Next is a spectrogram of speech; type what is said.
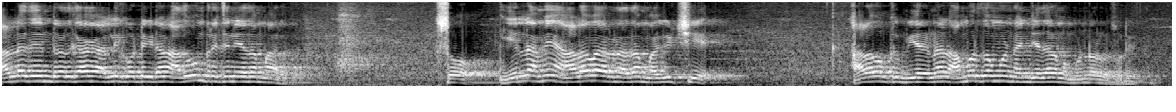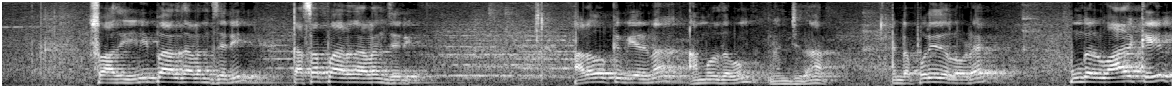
நல்லதுன்றதுக்காக அள்ளி கொட்டிக்கிட்டாலும் அதுவும் பிரச்சனையாக தான் மாறுது. ஸோ எல்லாமே அளவாக இருந்தால் தான் மகிழ்ச்சியே. அளவுக்கு மீறினால் அமிர்தமும் நஞ்சு தான் நம்ம முன்னோர்கள் சொல்லியிருக்கு. ஸோ அது இனிப்பாக இருந்தாலும் சரி கசப்பாக இருந்தாலும் சரி அளவுக்கு மீறினால் அமிர்தமும் நஞ்சு தான் என்ற புரிதலோட உங்கள் வாழ்க்கையில்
